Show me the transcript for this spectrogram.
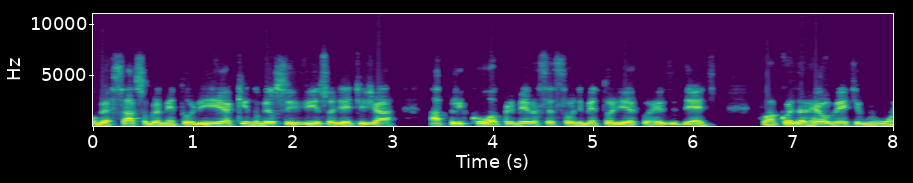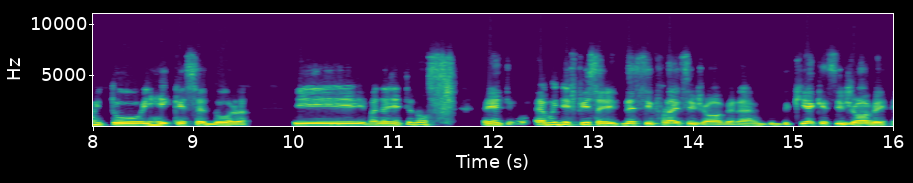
conversar sobre a mentoria. Aqui no meu serviço, a gente já aplicou a primeira sessão de mentoria com residentes. Foi uma coisa realmente muito enriquecedora. E, mas a gente não. A gente, é muito difícil a gente decifrar esse jovem, né? Do que é que esse jovem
